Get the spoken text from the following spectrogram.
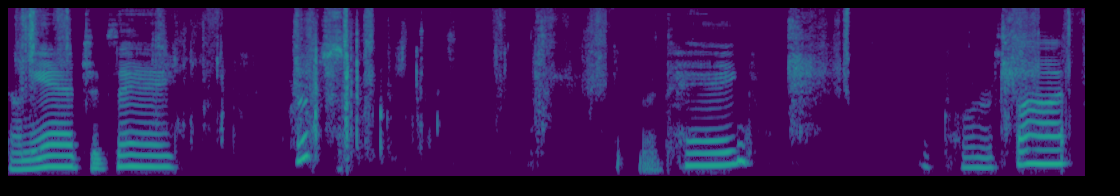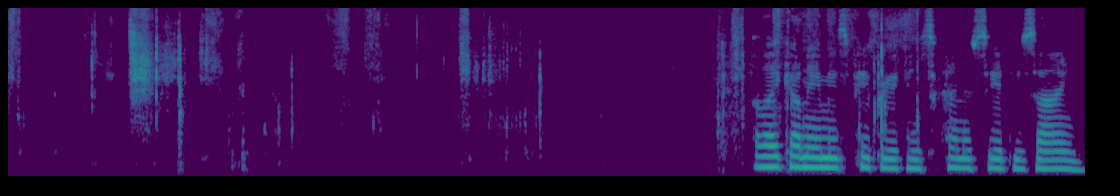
Down the edge, zigzag. Oops tag, corner spot. I like on Amy's paper you can kind of see a design.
